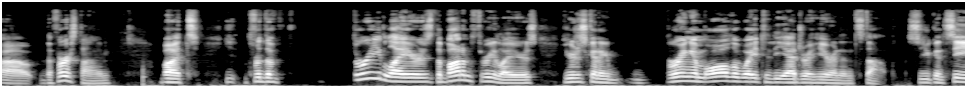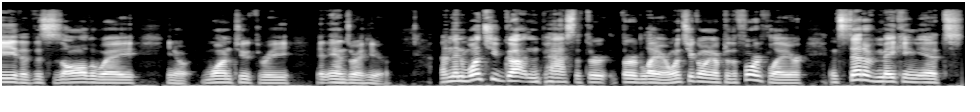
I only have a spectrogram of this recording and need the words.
uh, the first time. But for the three layers, the bottom three layers, you're just going to bring them all the way to the edge right here and then stop. So you can see that this is all the way, you know, one, two, three, it ends right here. And then once you've gotten past the thir third layer, once you're going up to the fourth layer, instead of making it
